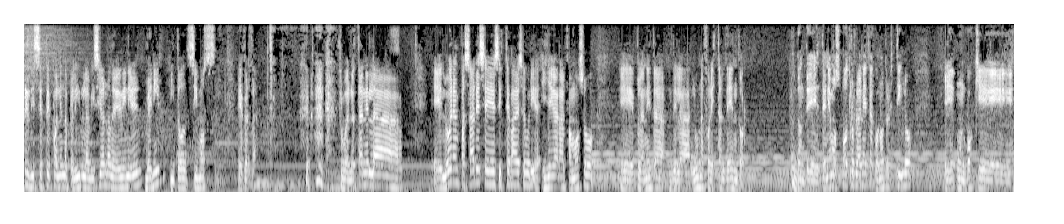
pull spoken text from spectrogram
dice, estoy poniendo en peligro la visión, no debe venir, venir y todos decimos, es verdad. bueno, están en la eh, logran pasar ese sistema de seguridad y llegan al famoso eh, planeta de la luna forestal de Endor, donde tenemos otro planeta con otro estilo, eh, un bosque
